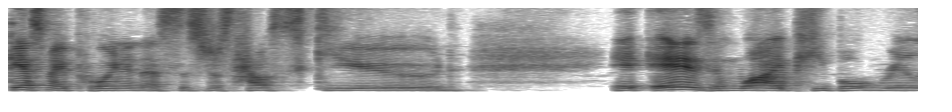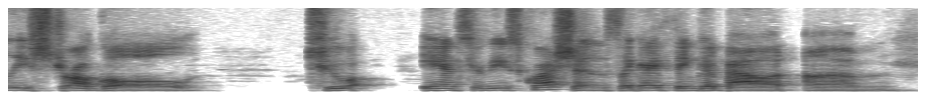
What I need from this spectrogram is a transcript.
guess my point in this is just how skewed it is and why people really struggle to answer these questions. Like i think about um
